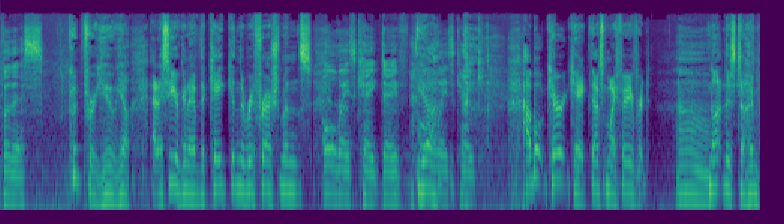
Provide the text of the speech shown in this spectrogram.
for this. Good for you, yeah. And I see you're going to have the cake and the refreshments. Always cake, Dave. Yeah. Always cake. How about carrot cake? That's my favorite. Oh. Not this time.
